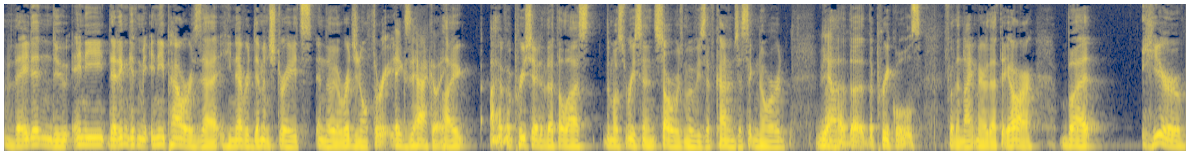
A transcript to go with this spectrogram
they didn't do any, they didn't give me any powers that he never demonstrates in the original three. Exactly. Like, I have appreciated that the last, the most recent Star Wars movies have kind of just ignored Yeah. uh, the, the prequels for the nightmare that they are. But here,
